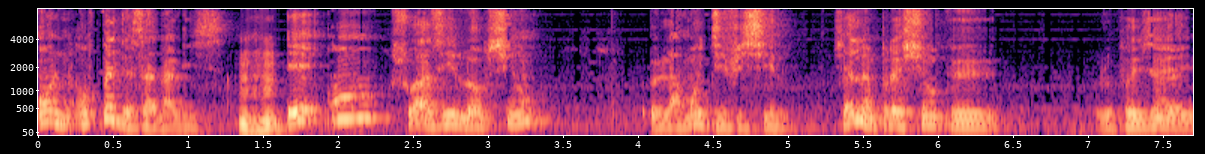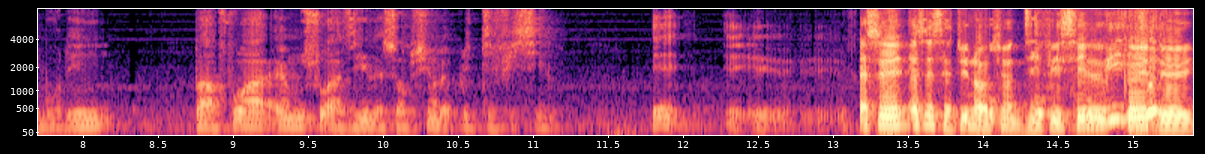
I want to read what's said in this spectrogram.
on, on fait des analyses Mhm. et on choisit l'option euh, la moins difficile. J'ai l'impression que le président Yahibouri parfois aime choisir les options les plus difficiles. Et, et- et- Est-ce est-ce que c'est une option difficile Oui, que je- de,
